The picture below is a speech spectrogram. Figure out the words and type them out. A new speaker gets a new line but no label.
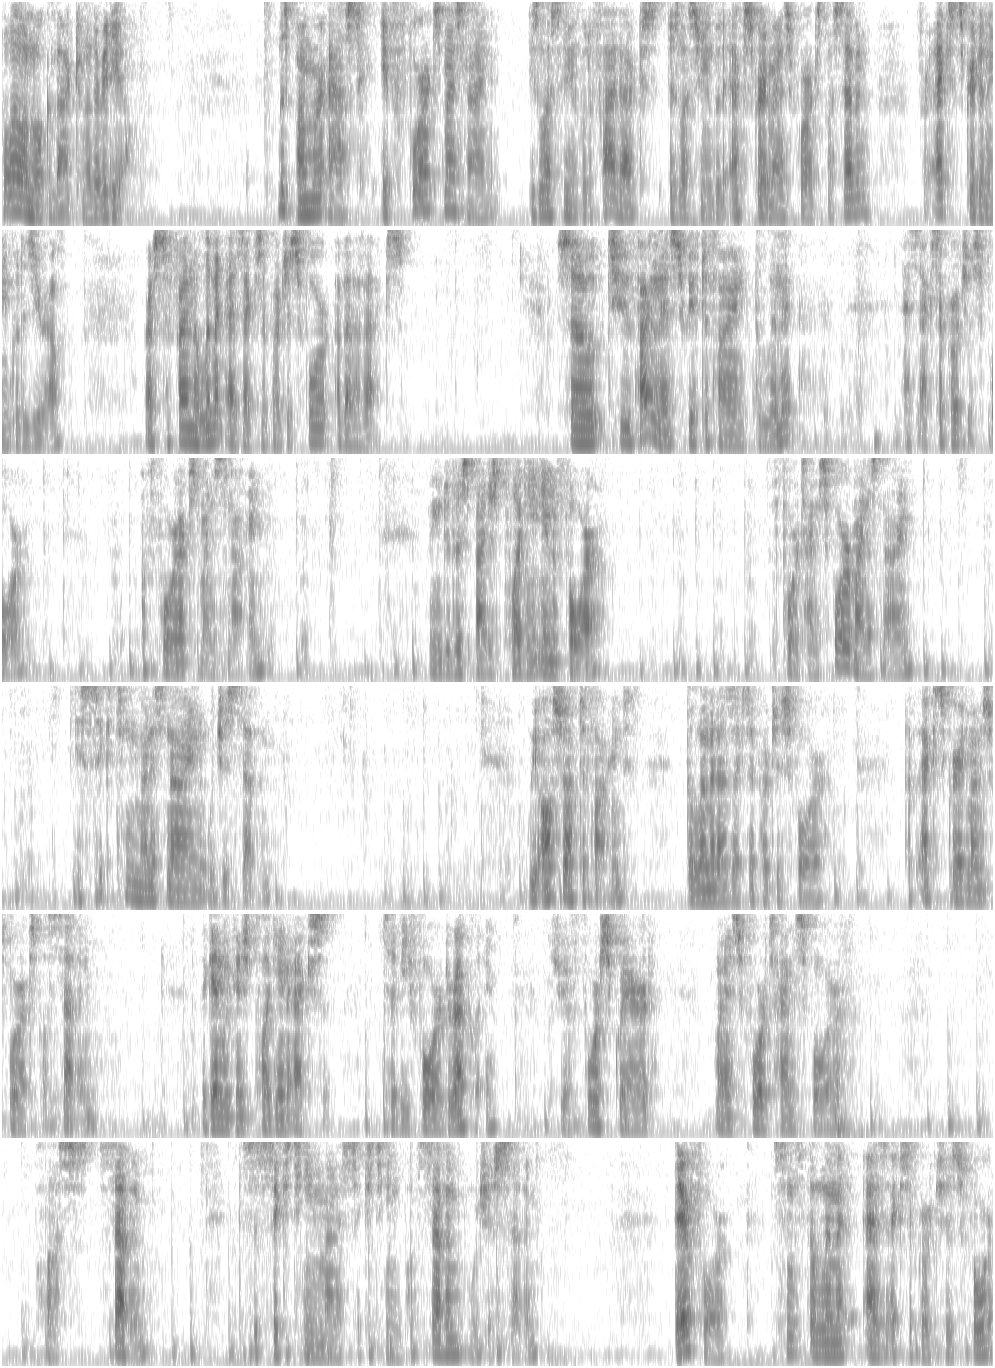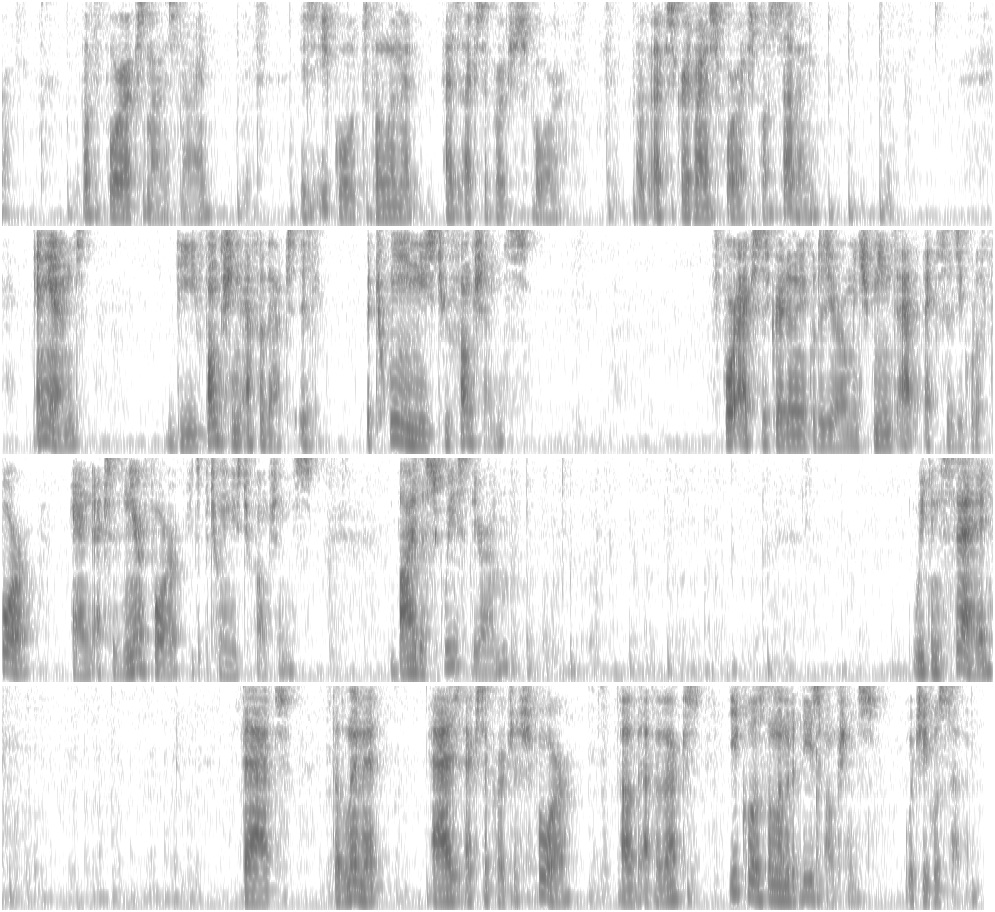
Hello and welcome back to another video. This problem we're asked if 4x minus 9 is less than or equal to 5x is less than or equal to x squared minus 4x plus 7 for x is greater than or equal to 0, or asked to find the limit as x approaches 4 of f of x. So to find this, we have to find the limit as x approaches 4 of 4x minus 9. We can do this by just plugging in 4. 4 times 4 minus 9 is 16 minus 9, which is 7. We also have to find the limit as x approaches 4 of x squared minus 4x plus 7. Again, we can just plug in x to be 4 directly. So we have 4 squared minus 4 times 4 plus 7. This is 16 minus 16 plus 7, which is 7. Therefore, since the limit as x approaches 4 of 4x minus 9 is equal to the limit as x approaches 4 of x squared minus 4x plus 7, and the function f of x is between these two functions, 4x is greater than or equal to 0, which means at x is equal to 4 and x is near 4, it's between these two functions. By the squeeze theorem, we can say that the limit as x approaches 4 of f of x equals the limit of these functions, which equals 7.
